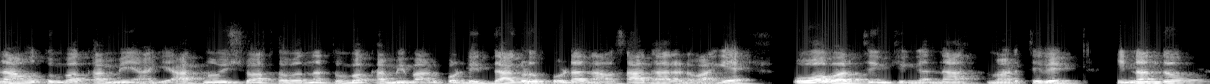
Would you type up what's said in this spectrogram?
ನಾವು ತುಂಬಾ ಕಮ್ಮಿಯಾಗಿ ಆತ್ಮವಿಶ್ವಾಸವನ್ನ ತುಂಬಾ ಕಮ್ಮಿ ಮಾಡ್ಕೊಂಡಿದ್ದಾಗಲೂ ಕೂಡ ನಾವು ಸಾಧಾರಣವಾಗಿ ಓವರ್ ಥಿಂಕಿಂಗ್ ಅನ್ನ ಮಾಡ್ತೀವಿ. ಇನ್ನೊಂದು,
